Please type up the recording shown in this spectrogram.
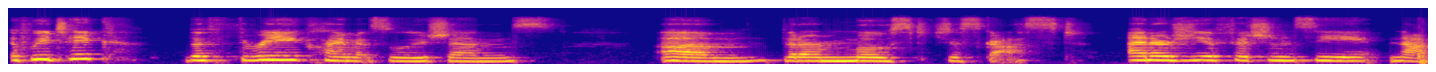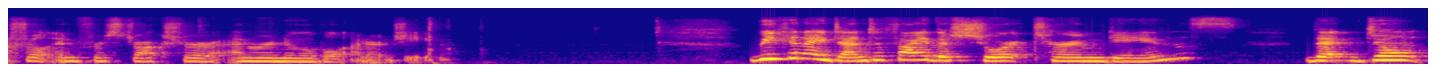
if we take the three climate solutions um, that are most discussed, energy efficiency, natural infrastructure, and renewable energy. We can identify the short-term gains that don't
